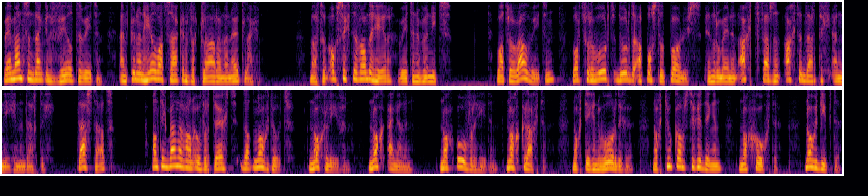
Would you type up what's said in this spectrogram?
Wij mensen denken veel te weten en kunnen heel wat zaken verklaren en uitleggen. Maar ten opzichte van de Heer weten we niets. Wat we wel weten, wordt verwoord door de apostel Paulus in Romeinen 8, versen 38 en 39. Daar staat: Want ik ben ervan overtuigd dat nog dood, nog leven, nog engelen, nog overheden, nog krachten, nog tegenwoordige, nog toekomstige dingen, nog hoogte, nog diepte,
